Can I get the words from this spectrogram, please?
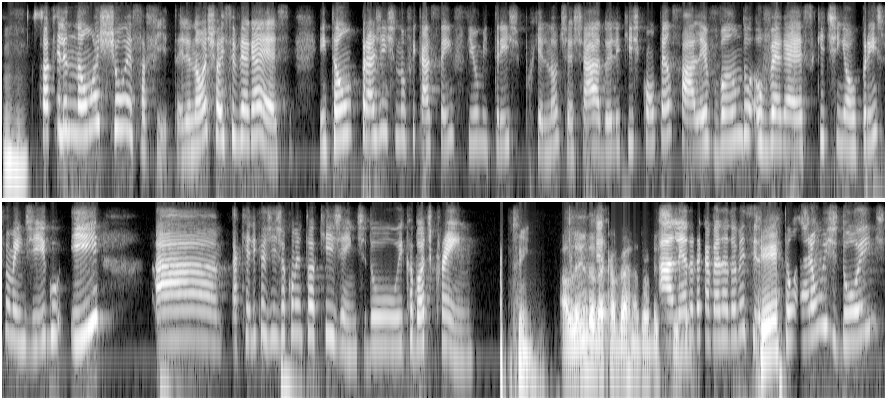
Uhum. Só que ele não achou essa fita, ele não achou esse VHS. Então, pra gente não ficar sem filme triste, porque ele não tinha achado, ele quis compensar, levando o VHS que tinha o Príncipe Mendigo e a... aquele que a gente já comentou aqui, gente, do Ichabod Crane. Sim. A lenda da caverna adormecida. A Lenda da Caverna Adormecida. Quê? Então eram os dois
